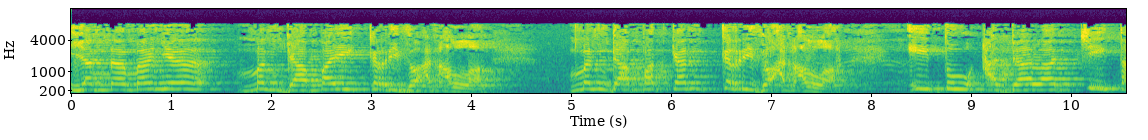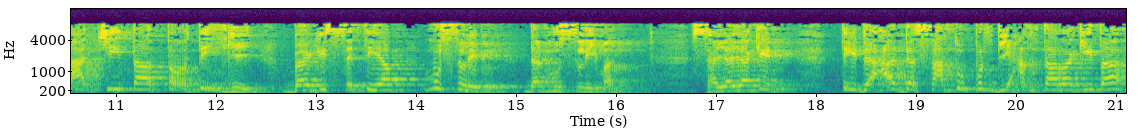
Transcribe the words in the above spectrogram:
Yang namanya menggapai keridhaan Allah, mendapatkan keridhaan Allah itu adalah cita-cita tertinggi bagi setiap muslim dan muslimah. Saya yakin tidak ada satupun di antara kita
